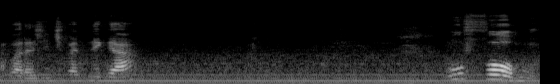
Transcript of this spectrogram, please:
Agora, a gente vai pregar o forro.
